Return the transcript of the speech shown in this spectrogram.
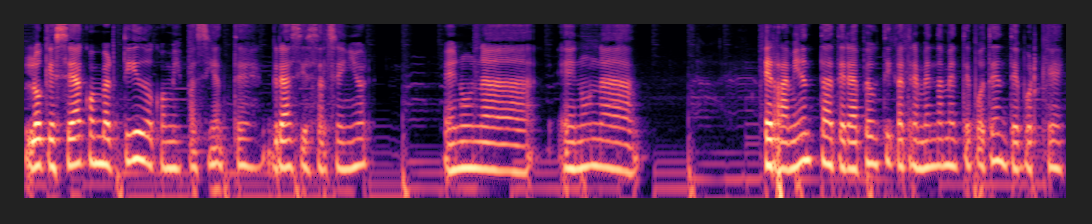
Lo que se ha convertido con mis pacientes, gracias al Señor, en una, en una herramienta terapéutica tremendamente potente porque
